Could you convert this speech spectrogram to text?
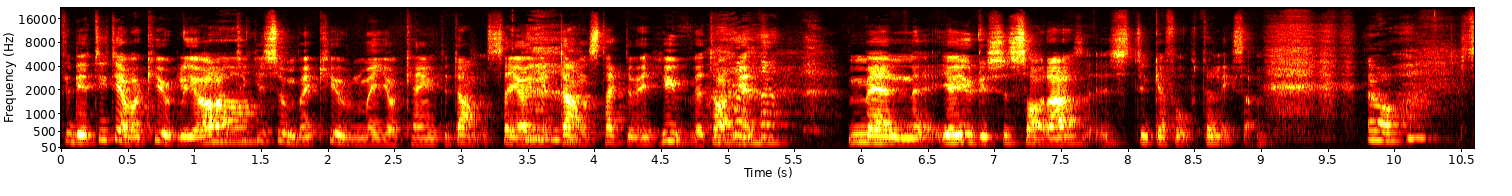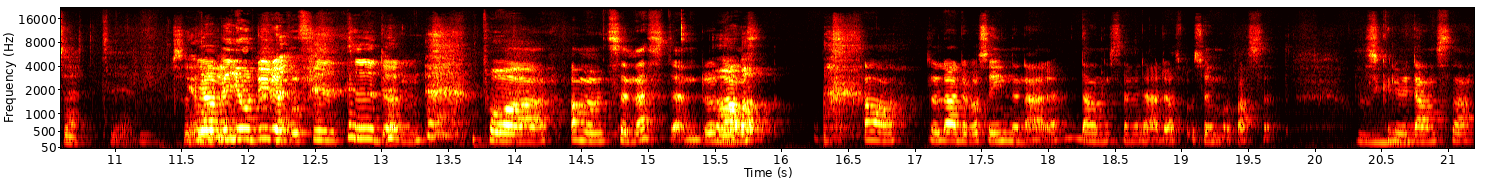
För det tyckte jag var kul. Jag Ja. tycker zumba är kul men jag kan ju inte dansa. Jag har ingen danstakt överhuvudtaget. Men jag gjorde så Sara stycka foten liksom. Ja. Så att... eh, Så ja, vi gjorde ju det på fritiden på ja, men semestern. Då, Ja. dans, ja, då lärde vi oss in den här dansen vi lärde oss på zumbapasset. Så skulle vi dansa.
